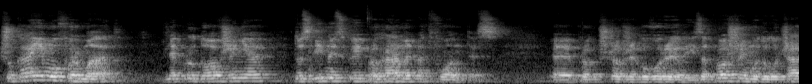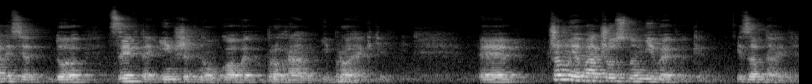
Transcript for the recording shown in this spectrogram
Шукаємо формат для продовження дослідницької програми Адфонтес, е, про що вже говорили, і запрошуємо долучатися до цих та інших наукових програм і проєктів. Е, В чому я бачу основні виклики і завдання?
